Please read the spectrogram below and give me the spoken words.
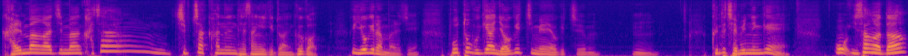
갈망하지만 가장 집착하는 대상이기도 한 그것. 그게 여기란 말이지. 보통 그게 한 여기쯤이에요, 여기쯤. 음. 근데 재밌는 게, 어, 이상하다?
